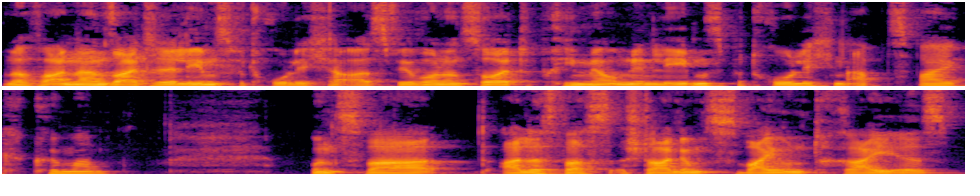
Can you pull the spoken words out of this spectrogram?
Und auf der anderen Seite der lebensbedrohliche Ast. Wir wollen uns heute primär um den lebensbedrohlichen Abzweig kümmern. Und zwar alles, was Stadium 2 und 3 ist.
